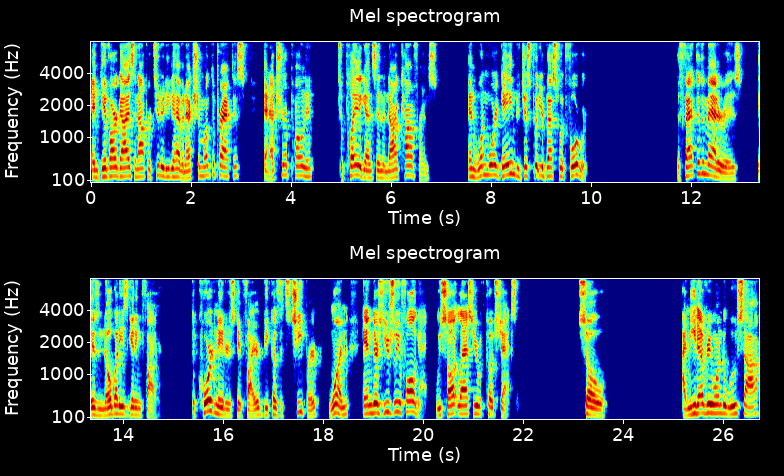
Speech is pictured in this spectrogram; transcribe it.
and give our guys an opportunity to have an extra month of practice, an extra opponent to play against in the non conference, and one more game to just put your best foot forward. The fact of the matter is, is nobody's getting fired. The coordinators get fired because it's cheaper, one, and there's usually a fall guy. We saw it last year with Coach Jackson. So I need everyone to woosah.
